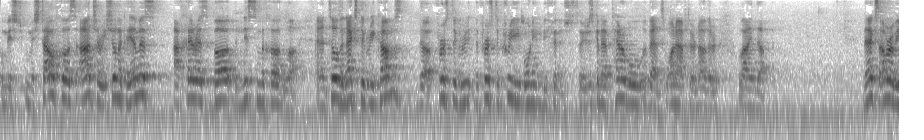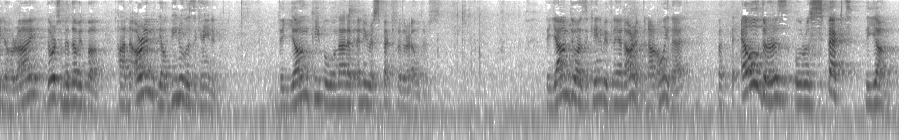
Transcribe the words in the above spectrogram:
Umishtalchos ad sharishona kayemes acheres ba b'nismecha la. And until the next degree comes, the first degree, the first decree won't even be finished. So you're just going to have terrible events, one after another, lined up. Next, Amar Rabbi Naharai, Dorsh David Ba, Hana'arim Yalbinu Lezakanim. The young people will not have any respect for their elders. The Yamdu Hazakanim Bifnei Anarim. And not only that, but the elders will respect the young.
